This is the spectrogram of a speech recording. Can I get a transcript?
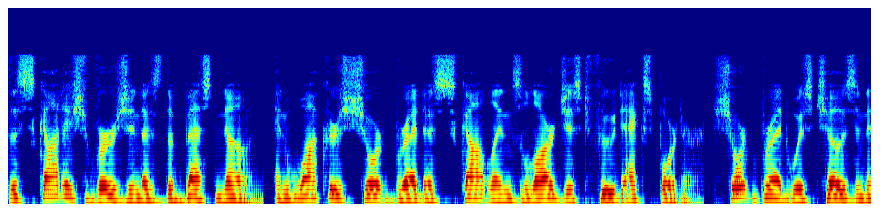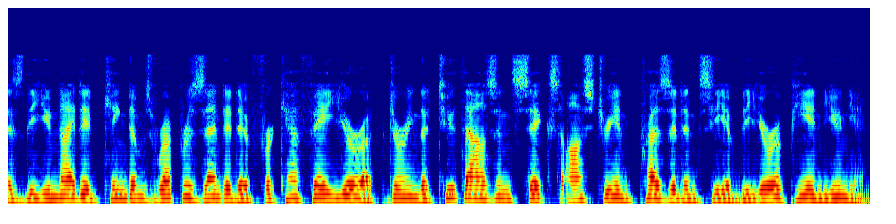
The Scottish version is the best known, and Walker's Shortbread is Scotland's largest food exporter. Shortbread was chosen as the United Kingdom's representative for Café Europe during the 2006 Austrian presidency of the European Union.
